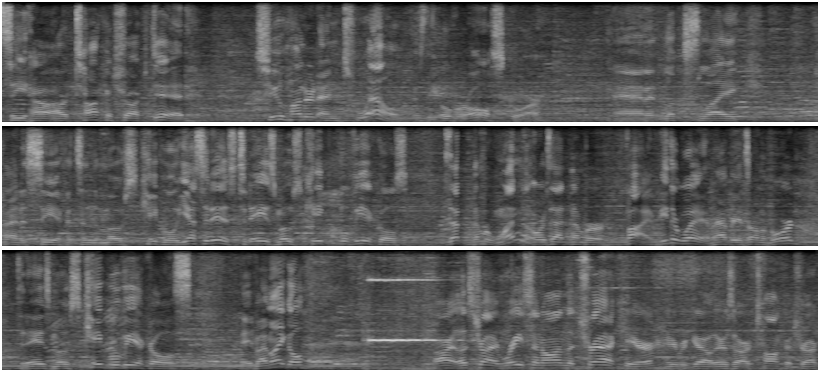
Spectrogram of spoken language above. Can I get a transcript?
See how our Tonka truck did. 212 is the overall score. And it looks like trying to see if it's in the most capable. Yes, it is. Today's most capable vehicles. Is that number one or is that number five? Either way, I'm happy it's on the board. Today's most capable vehicles made by Michael. All right, let's try racing on the track here. Here we go. There's our Tonka truck.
